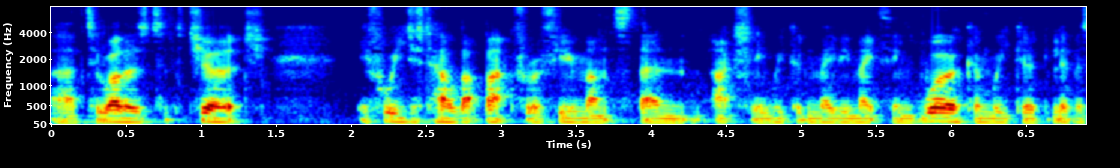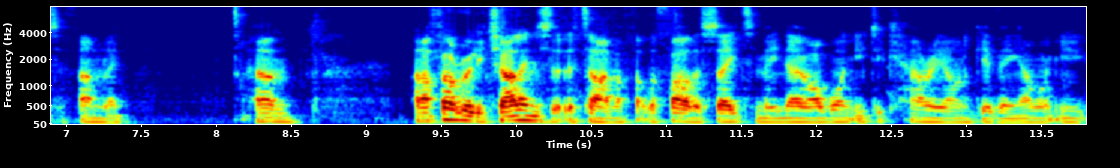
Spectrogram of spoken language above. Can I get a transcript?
uh, to others, to the church. If we just held that back for a few months, then actually we could maybe make things work and we could live as a family. Um, and I felt really challenged at the time. I felt the Father say to me, No, I want you to carry on giving. I want you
